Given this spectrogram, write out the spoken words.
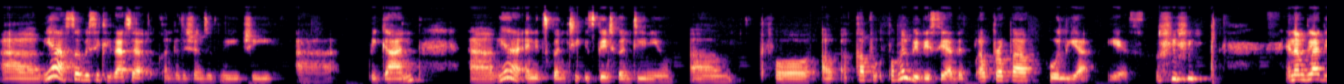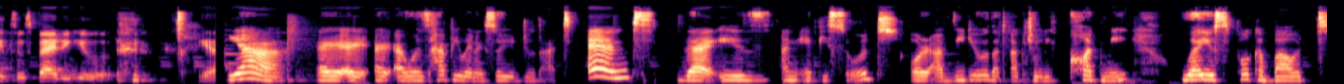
Um, yeah, so basically, that's where conversations with Mary G uh, began um, yeah, and it's conti- it's going to continue um, for a, a, couple, for maybe this year, the, a proper whole year. Yes, and I'm glad it's inspiring you. yeah, yeah, I, I I was happy when I saw you do that, and there is an episode or a video that actually caught me where you spoke about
